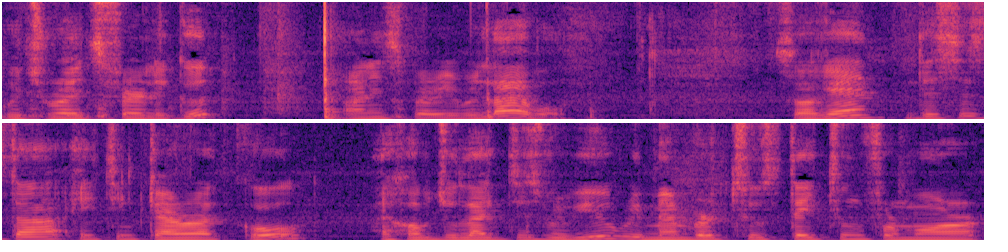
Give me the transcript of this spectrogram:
which writes fairly good and it's very reliable. So again this is the 18 karat gold. I hope you like this review. Remember to stay tuned for more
